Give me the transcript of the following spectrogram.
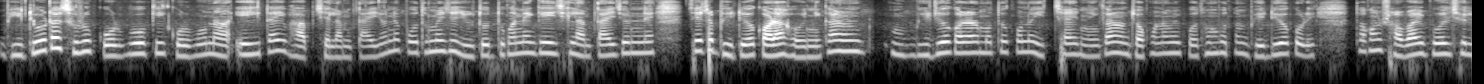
ভিডিওটা শুরু করব কি করব না, এইটাই ভাবছিলাম। তাই জন্য প্রথমে যে জুতোর দোকানে গিয়েছিলাম, তাই জন্যে সেটা ভিডিও করা হয়নি। কারণ ভিডিও করার মতো কোনো ইচ্ছাই নেই। কারণ যখন আমি প্রথম প্রথম ভিডিও করি, তখন সবাই বলছিল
